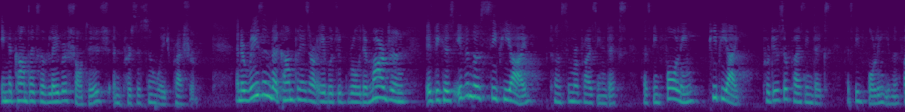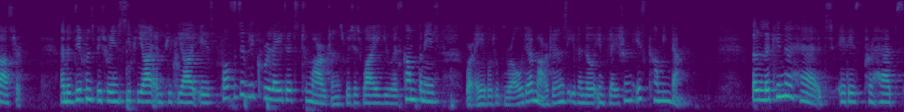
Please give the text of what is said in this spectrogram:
in the context of labor shortage and persistent wage pressure. And the reason that companies are able to grow their margin is because even though CPI, Consumer Price Index, has been falling, PPI, Producer Price Index, has been falling even faster. And the difference between CPI and PPI is positively correlated to margins, which is why US companies were able to grow their margins even though inflation is coming down. But looking ahead, it is perhaps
